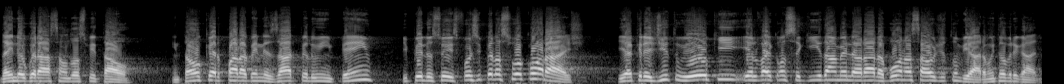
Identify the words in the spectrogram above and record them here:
da inauguração do hospital. Então eu quero parabenizar pelo empenho e pelo seu esforço e pela sua coragem. E acredito eu que ele vai conseguir dar uma melhorada boa na saúde de Tumbiara. Muito obrigado.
